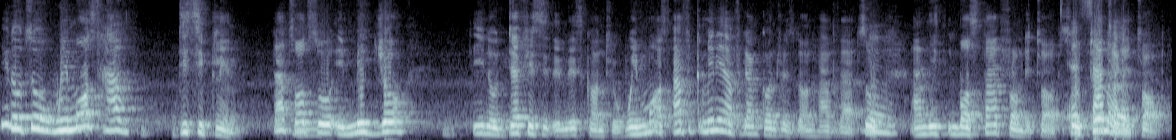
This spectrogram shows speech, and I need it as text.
You know, so we must have discipline. That's also a major you know, deficit in this country. We must, Africa, many African countries don't have that. So, mm. and it must start from the top. So, exactly. turn at the top.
